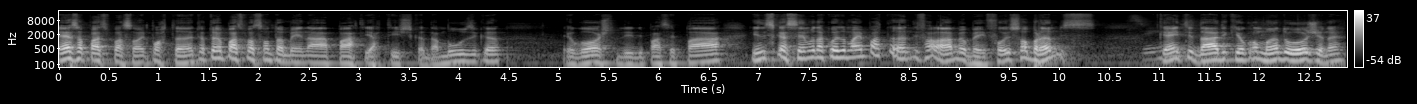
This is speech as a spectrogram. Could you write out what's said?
essa participação é importante. Eu tenho participação também na parte artística da música, eu gosto de, de, participar. E não esquecemos da coisa mais importante de falar, meu bem, foi o Sobrames, Sim. que é a entidade que eu comando hoje, né?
